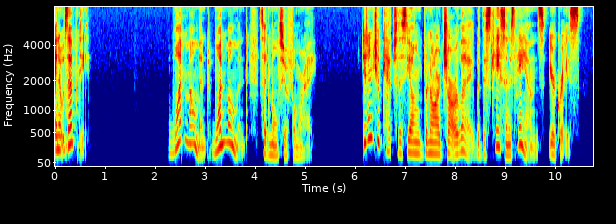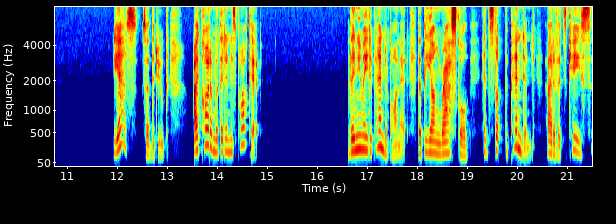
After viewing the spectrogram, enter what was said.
and it was empty. One moment, one moment, said Monsieur Formery. Didn't you catch this young Bernard Charolais with this case in his hands, Your Grace? Yes, said the Duke. I caught him with it in his pocket. Then you may depend upon it that the young rascal had slipped the pendant out of its case,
